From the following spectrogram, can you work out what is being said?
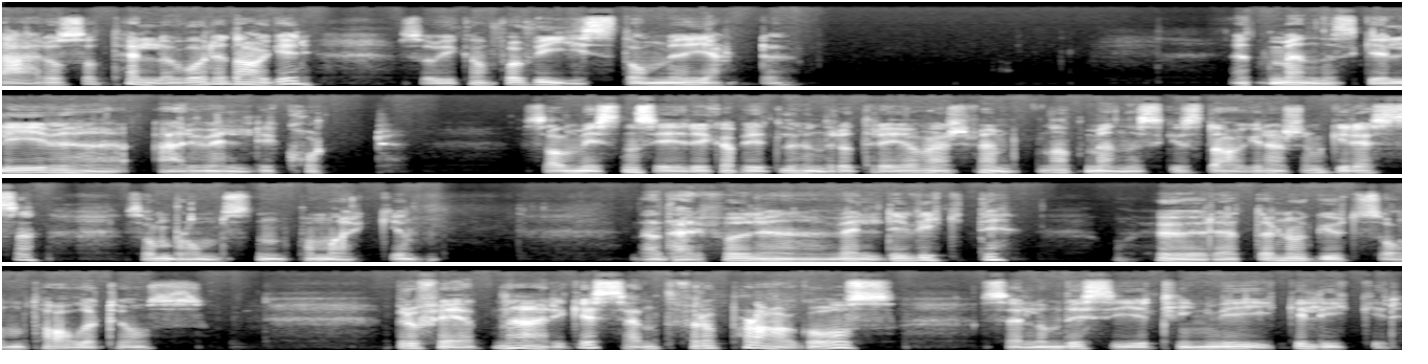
Lær oss å telle våre dager, så vi kan få visdom i hjertet. Et menneskeliv er veldig kort. Salmisten sier i kapittel 103 og vers 15 at menneskets dager er som gresset, som blomsten på marken. Det er derfor eh, veldig viktig å høre etter når Guds ånd taler til oss. Profetene er ikke sendt for å plage oss, selv om de sier ting vi ikke liker,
